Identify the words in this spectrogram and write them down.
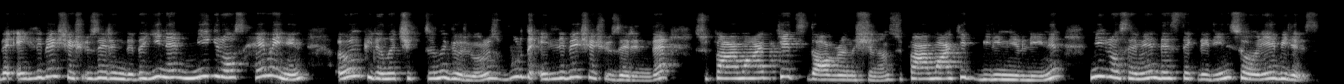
ve 55 yaş üzerinde de yine Migros Hemen'in ön plana çıktığını görüyoruz. Burada 55 yaş üzerinde süpermarket davranışının, süpermarket bilinirliğinin Migros Hemen'i desteklediğini söyleyebiliriz.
